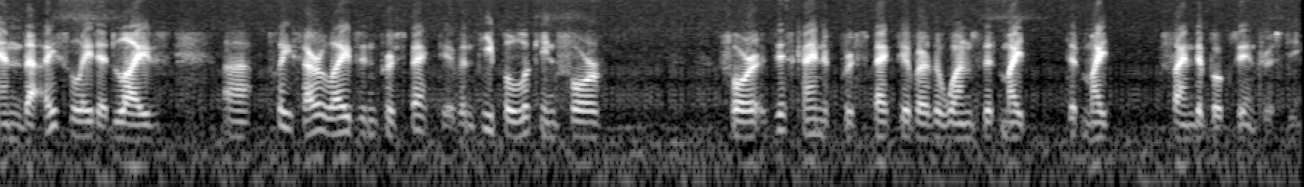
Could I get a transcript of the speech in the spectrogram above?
and the isolated lives uh, place our lives in perspective, and people looking for for this kind of perspective are the ones that might that might find the books interesting.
